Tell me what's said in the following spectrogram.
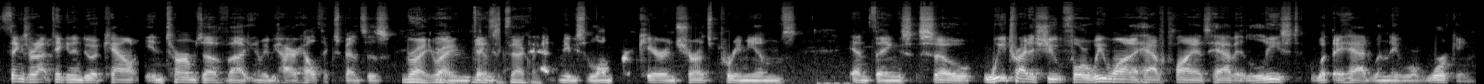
things are not taken into account in terms of uh, you know maybe higher health expenses. Right. Right. Things yes, exactly. Like maybe some long-term care insurance premiums and things. So we try to shoot for, we want to have clients have at least what they had when they were working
